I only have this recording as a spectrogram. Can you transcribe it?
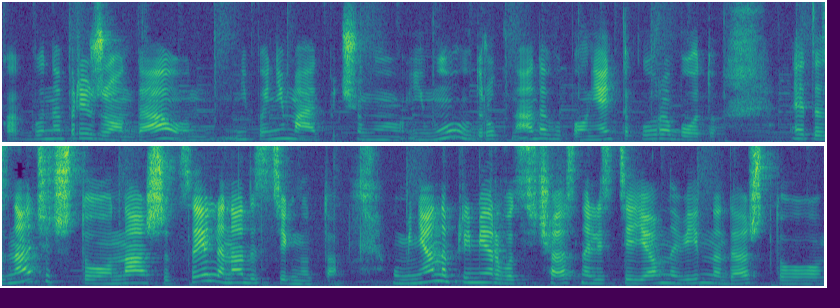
как бы напряжен, да, он не понимает, почему ему вдруг надо выполнять такую работу. Это значит, что наша цель, она достигнута. У меня, например, вот сейчас на листе явно видно, да, что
